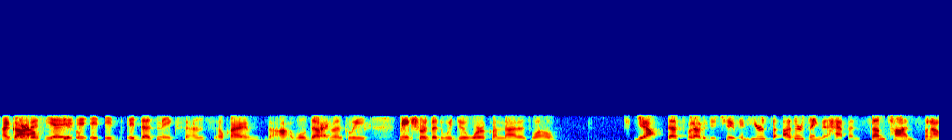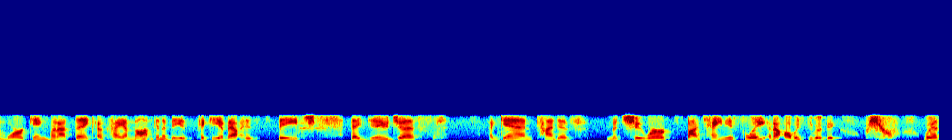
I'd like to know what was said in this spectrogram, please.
I got Yeah, it. Yeah, yeah. It, it it it does make sense. Okay, uh, we'll definitely make sure that we do work on that as well. Yeah, that's what I would do too. And here's the other thing that happens. Sometimes when I'm working, when I think, okay, I'm not going to be as picky about his speech, they do just again kind of mature spontaneously, and I always do a big with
